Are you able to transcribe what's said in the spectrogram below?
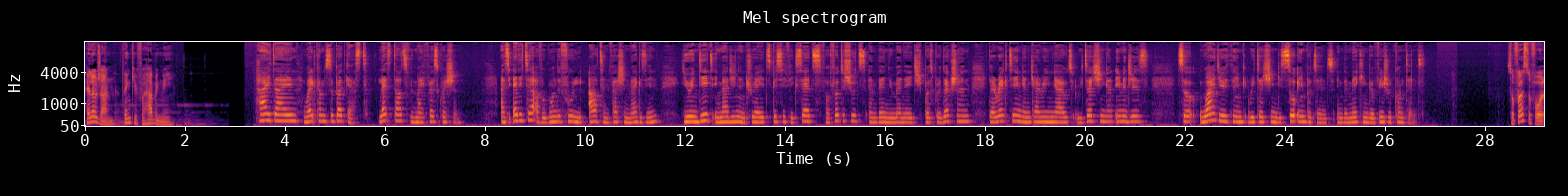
Hello, Jeanne. Thank you for having me. Hi, Diane. Welcome to the podcast. Let's start with my first question. As the editor of a wonderful art and fashion magazine, you indeed imagine and create specific sets for photoshoots and then you manage post production, directing and carrying out retouching on images. So, why do you think retouching is so important in the making of visual content? So, first of all,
